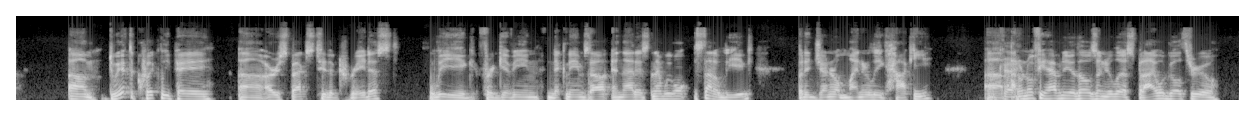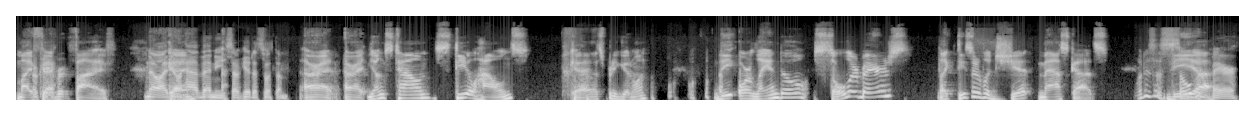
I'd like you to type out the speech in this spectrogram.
Um, do we have to quickly pay uh, our respects to the greatest league for giving nicknames out? And that is, and then we won't, it's not a league, but in general, minor league hockey. Uh, Okay. I don't know if you have any of those on your list, but I will go through my Okay. favorite five. No, I don't have any, so hit us with them. All right. All right. Youngstown Steelhounds. Okay. That's a pretty good one. The Orlando Solar Bears. Like these are legit mascots. What is a The, solar uh, bear?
